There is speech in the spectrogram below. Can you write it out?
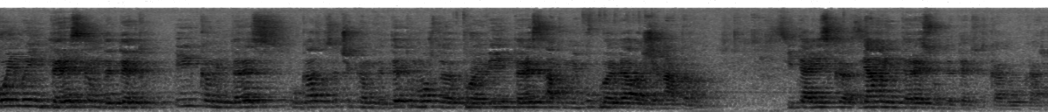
кой има интерес към детето. И към интерес, оказва се, че към детето може да прояви интерес, ако не го проявява жената. И тя иска, няма интерес от детето, така да го кажа.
